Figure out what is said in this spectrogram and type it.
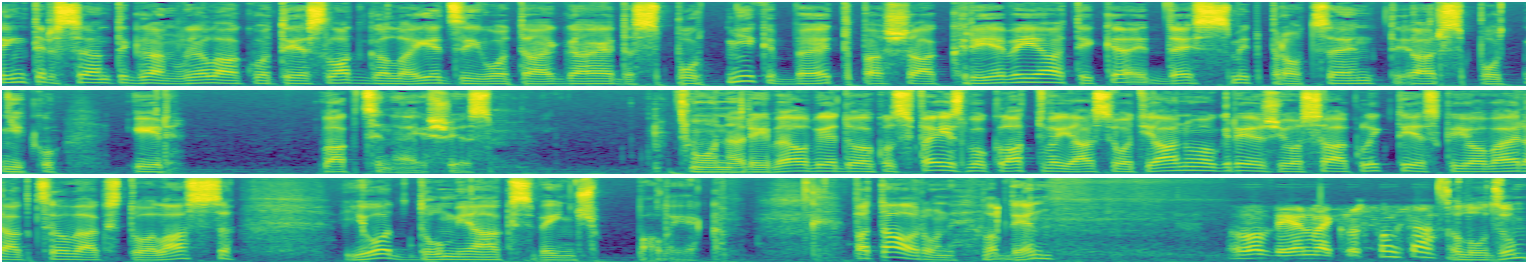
interesanti gan lielākoties latgalā iedzīvotāji gaida sputņika, bet pašā Krievijā tikai 10% ar sputņiku ir vakcinējušies. Un arī vēl viedoklis Facebook Latvijā esot jānogriež, jo sāk likties, ka jo vairāk cilvēks to lasa, jo dumjāks viņš paliek. Pa tālruni, labdien! Labdien, vai krustpunktā? Lūdzu!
